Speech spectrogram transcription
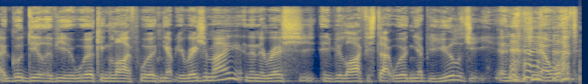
a good deal of your working life working up your resume, and then the rest of your life you start working up your eulogy. And you know what?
